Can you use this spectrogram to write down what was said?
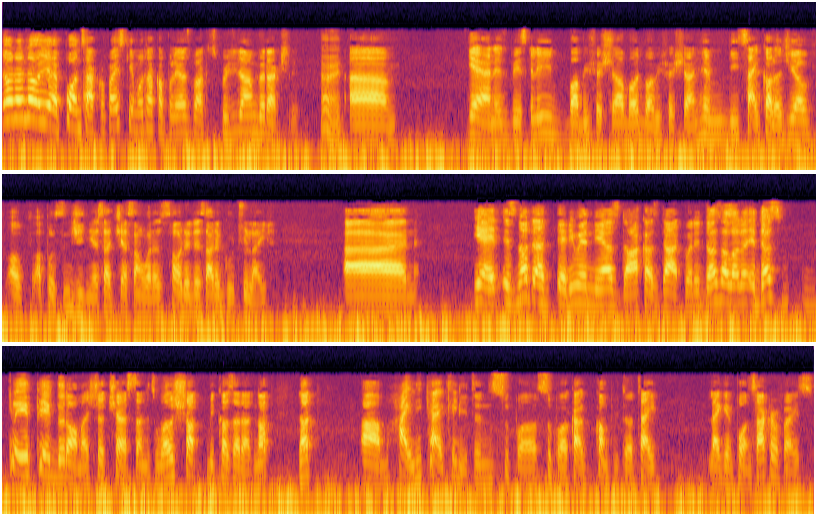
No, no, no. Yeah, Pawn Sacrifice came out a couple of years back. It's pretty damn good actually. All right. Um, yeah, and it's basically Bobby Fischer about Bobby Fischer and him, the psychology of, of a person genius at chess and what is how they decide to go through life. And yeah, it is not anywhere near as dark as that, but it does a lot of it does play pay good homage to chess and it's well shot because of that. Not not um highly calculating super super computer type like in Pawn Sacrifice.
